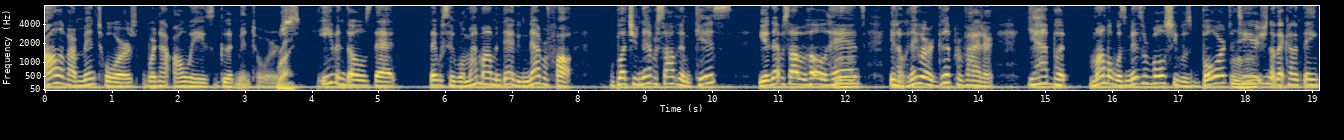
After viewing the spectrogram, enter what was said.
all of our mentors were not always good mentors. Right. Even those that they would say, Well, my mom and daddy never fought, but you never saw them kiss. You never saw them hold hands. You know, they were a good provider. Yeah, but mama was miserable. She was bored to mm-hmm. tears, you know, that kind of thing.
